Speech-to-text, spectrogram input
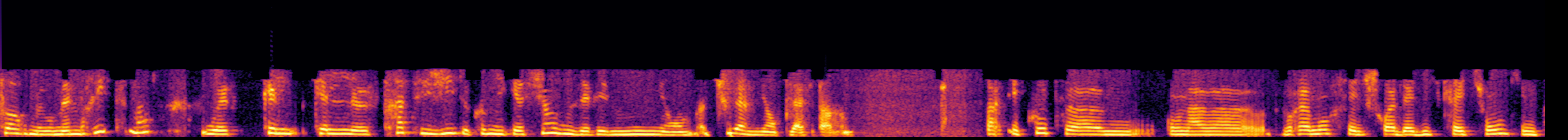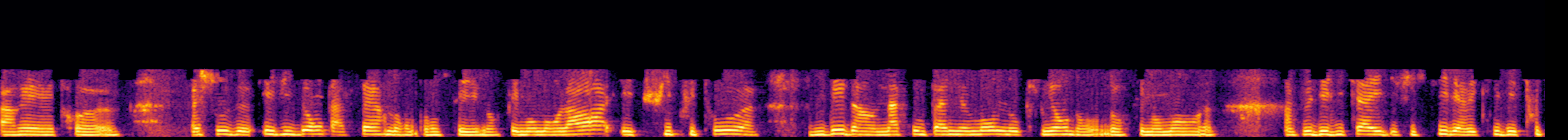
fort, mais au même rythme Ou est quelle, quelle stratégie de communication vous avez mis en, tu as mis en place pardon? Bah, écoute, euh, on a vraiment fait le choix de la discrétion qui me paraît être la chose évidente à faire dans, ces, moments-là, et puis plutôt euh, l'idée d'un accompagnement de nos clients dans, ces moments un peu délicats et difficiles, avec l'idée toute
